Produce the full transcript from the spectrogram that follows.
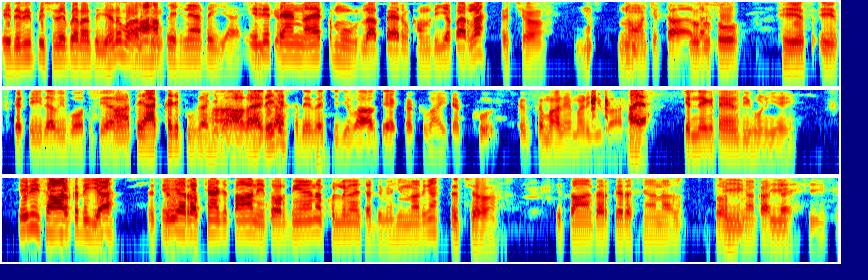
ਇਹਦੇ ਵੀ ਪਿਛਲੇ ਪੈਰਾਂ ਤੇ ਹੀ ਹੈ ਨਾ ਹਾਂ ਮਾਰਕਿੰਗ ਪਿਛਲਿਆਂ ਤੇ ਹੀ ਆ। ਇਹਦੇ ਹੈ। ਤਿੰਨ ਆ ਇੱਕ ਮੂਰਲਾ ਪੈਰ ਵਿਖਾਉਂਦੀ ਆ ਪਰਲਾ। ਅੱਛਾ। ਨੌ ਚਟਾ ਲੋ ਦੋਸਤੋ ਫੇਸ ਇਸ ਕੱਟੀ ਦਾ ਵੀ ਬਹੁਤ ਪਿਆਰਾ। ਹਾਂ ਤੇ ਅੱਖ 'ਚ ਪੂਰਾ ਜਵਾਬ ਆ ਹਾਂ, ਇਹਦੇ 'ਚ। ਅੱਖ ਦੇ ਵਿੱਚ ਜਵਾਬ ਤੇ ਇੱਕ ਅੱਖ ਵਾਈਟ ਕਮਾ ਲਿਆ ਮਾੜੀ ਜੀ ਬਾਹਰ। ਆਇਆ। ਕਿੰਨੇ ਕ ਟਾਈਮ ਦੀ ਹੋਣੀ ਹੈ ਇਹ ਇਹਦੀ ਸਾਲਕ ਦੀ ਆ। ਇਹ ਯਾਰ ਰੱਸਿਆਂ 'ਚ ਤਾਂ ਨਹੀਂ ਤੁਰਦੀਆਂ ਇਹਨਾਂ ਖੁੱਲੀਆਂ ਹੀ ਛੱਡੀਆਂ ਸੀ ਉਹਨਾਂ ਦੀਆਂ। ਅੱਛਾ। ਤੇ ਤਾਂ ਕਰਕੇ ਰੱਸਿਆਂ ਨਾਲ ਤੁਰਦੀਆਂ ਘੱਟ ਠੀਕ ਹੈ ਠੀਕ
